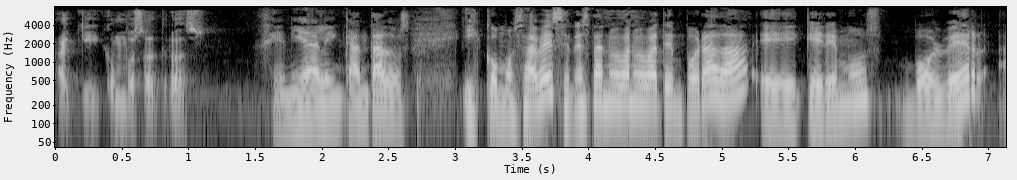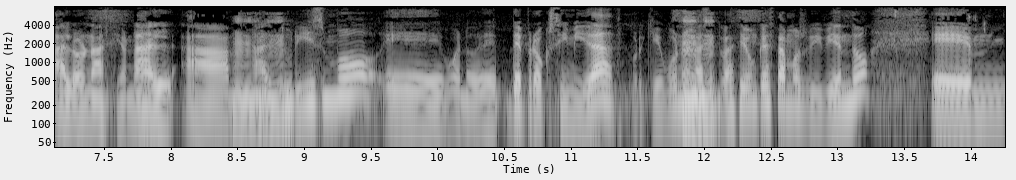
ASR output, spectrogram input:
aquí con vosotros. Genial, encantados. Y como sabes, en esta nueva nueva temporada eh, queremos volver a lo nacional, a, al turismo, eh, bueno, de, de, proximidad, porque bueno, uh -huh. la situación que estamos viviendo, eh,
